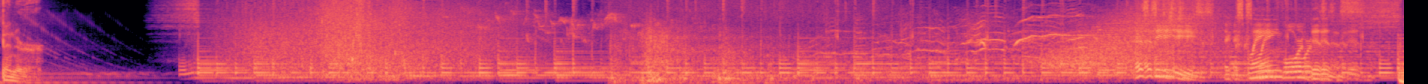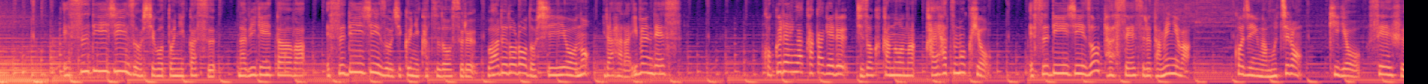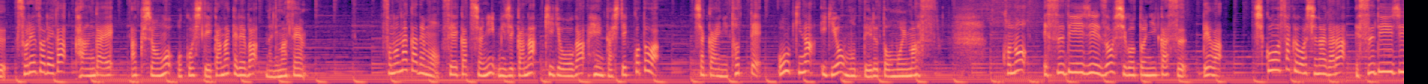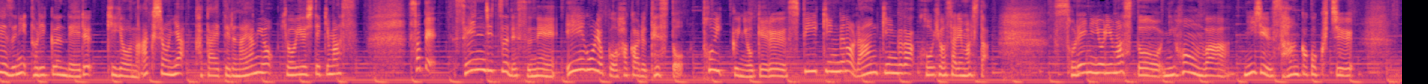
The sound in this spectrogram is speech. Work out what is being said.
Spinner SDGs Explain for Business SDGs を仕事に生かすナビゲーターは SDGs を軸に活動するワールドロード CEO の平原伊文です国連が掲げる持続可能な開発目標 SDGs を達成するためには個人はもちろん企業政府それぞれが考えアクションを起こしていかなければなりません。その中でも生活者に身近な企業が変化していくことは社会にとって大きな意義を持っていると思います。この SDGs を仕事に生かすでは試行錯誤しながら SDGs に取り組んでいる企業のアクションや抱えている悩みを共有していきます。さて先日ですね英語力を測るテスト TOEIC におけるスピーキングのランキングが公表されました。それによりますと日本は23カ国中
